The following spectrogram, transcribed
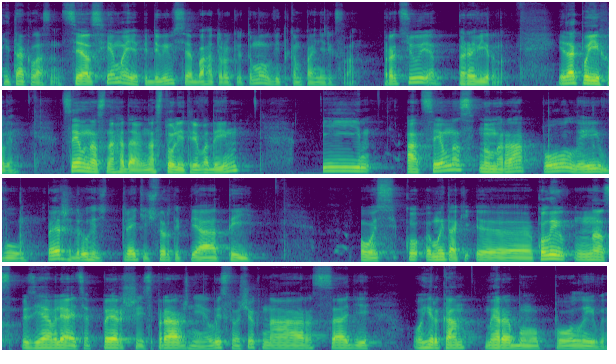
і так класно. Ця схема я піддивився багато років тому від компанії Rixvan. Працює перевірено. І так, поїхали. Це в нас, нагадаю, на 100 літрів води. І... А це в нас номера поливу. Перший, другий, третій, четвертий, п'ятий. Ось, ми так, е, коли у нас з'являється перший справжній листочок на розсаді огірка, ми робимо поливи.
